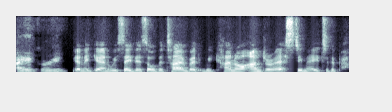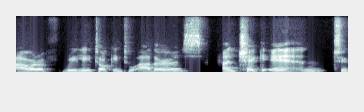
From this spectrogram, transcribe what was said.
I agree. And again, we say this all the time, but we cannot underestimate the power of really talking to others and check in to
